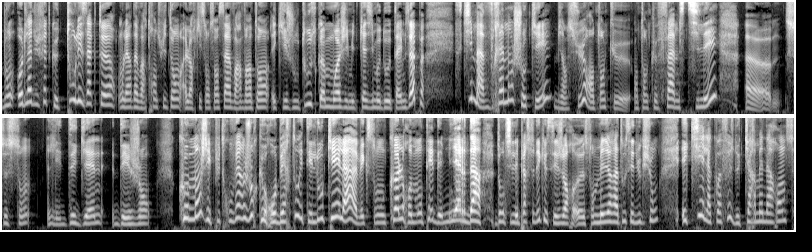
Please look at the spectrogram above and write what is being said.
Bon, au-delà du fait que tous les acteurs ont l'air d'avoir 38 ans alors qu'ils sont censés avoir 20 ans et qui jouent tous comme moi j'ai mis de Quasimodo Time's Up, ce qui m'a vraiment choqué, bien sûr, en tant que, en tant que femme stylée, euh, ce sont les dégaines des gens. Comment j'ai pu trouver un jour que Roberto était looké là avec son col remonté des mierda dont il est persuadé que c'est genre euh, son meilleur atout séduction? Et qui est la coiffeuse de Carmen Arantz?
